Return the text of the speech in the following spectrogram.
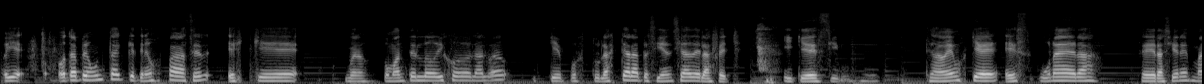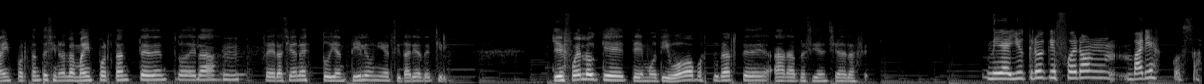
Oye, otra pregunta que tenemos para hacer es que, bueno, como antes lo dijo el Álvaro, que postulaste a la presidencia de la fecha y que si, sabemos que es una de las federaciones más importantes, si no la más importante dentro de las mm. federaciones estudiantiles universitarias de Chile. ¿Qué fue lo que te motivó a postularte a la presidencia de la fecha? Mira, yo creo que fueron varias cosas.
